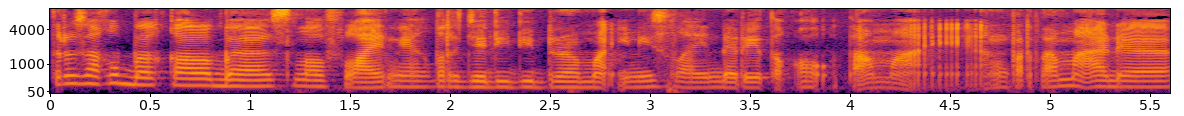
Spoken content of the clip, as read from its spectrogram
Terus aku bakal bahas love line yang terjadi di drama ini selain dari tokoh utama. Yang pertama ada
